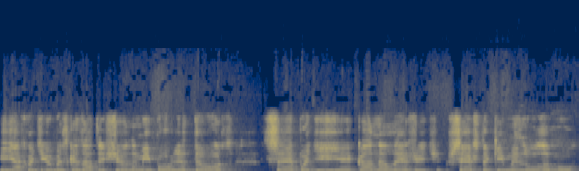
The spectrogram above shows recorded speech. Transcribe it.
І я хотів би сказати, що, на мій погляд, Давос це подія, яка належить все ж таки минулому.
